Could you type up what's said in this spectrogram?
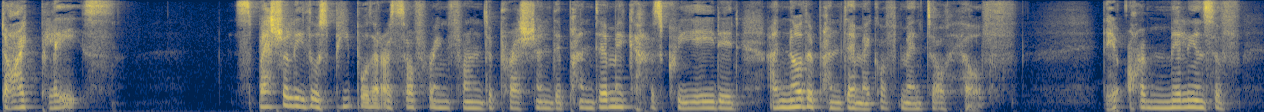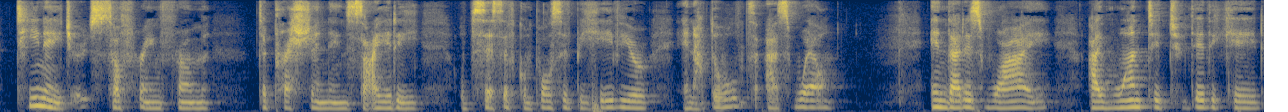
dark place. Especially those people that are suffering from depression. The pandemic has created another pandemic of mental health there are millions of teenagers suffering from depression, anxiety, obsessive compulsive behavior, and adults as well. And that is why I wanted to dedicate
